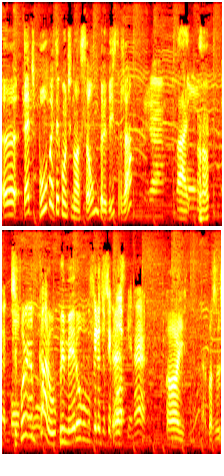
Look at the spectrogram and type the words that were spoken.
Ah, Deadpool vai ter continuação prevista já? Já. Vai, Com- aham. É Se for, o, cara, o primeiro. o filho do Ciclope, né? Ai. agora- O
